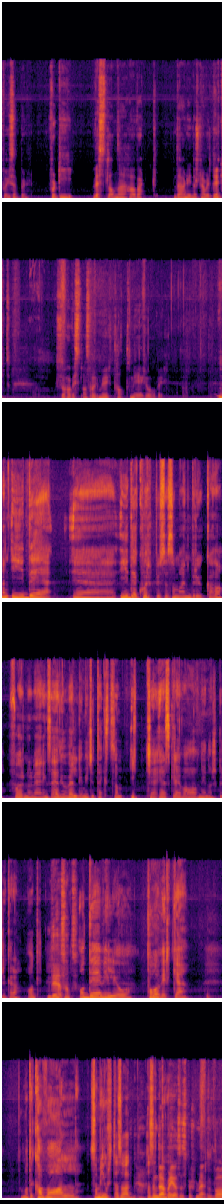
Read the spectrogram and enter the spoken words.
for eksempel. Fordi Vestlandet har vært der nynorsken har blitt brukt, så har vestlandsformer tatt mer over. Men i det, eh, i det korpuset som man bruker da, for normering, så er det jo veldig mye tekst som ikke er skrevet av nynorskbrukere òg. Det er sant. Og det vil jo påvirke på en måte hva valg som er gjort. Altså, altså, Men der blir jo også spørsmålet hva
